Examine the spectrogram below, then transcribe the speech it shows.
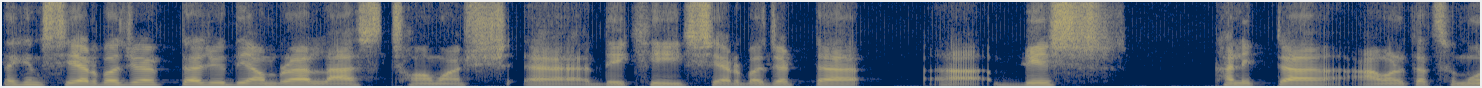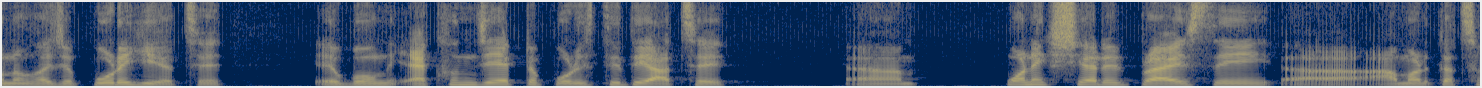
দেখেন, শেয়ার বাজারটা যদি আমরা লাস্ট ছ মাস দেখি, শেয়ার বাজারটা বেশ খানিকটা আমার কাছে মনে হয় যে পড়ে গিয়েছে এবং এখন যে একটা পরিস্থিতি আছে অনেক শেয়ারের প্রাইসে আমার কাছে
